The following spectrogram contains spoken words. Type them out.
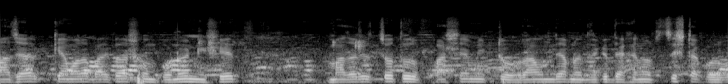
মাজার ক্যামেরা বার করা সম্পূর্ণ নিষেধ। মাজারের চতুর্পাশে আমি একটু রাউন্ডে আপনাদেরকে দেখানোর চেষ্টা করব।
